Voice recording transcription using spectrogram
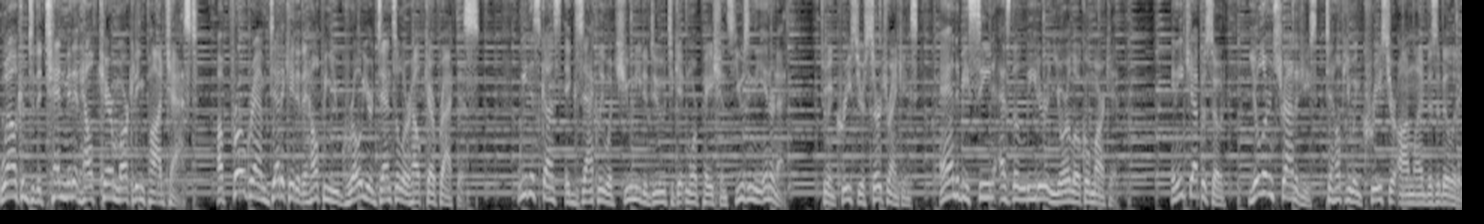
Welcome to the 10 Minute Healthcare Marketing Podcast, a program dedicated to helping you grow your dental or healthcare practice. We discuss exactly what you need to do to get more patients using the internet, to increase your search rankings, and to be seen as the leader in your local market. In each episode, you'll learn strategies to help you increase your online visibility.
